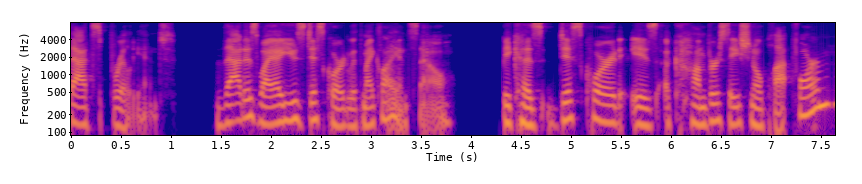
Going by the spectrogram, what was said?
That's brilliant. That is why I use Discord with my clients now, because Discord is a conversational platform.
